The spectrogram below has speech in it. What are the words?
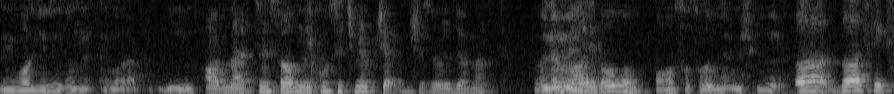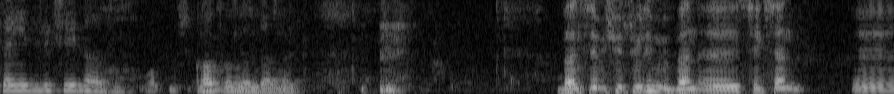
Neymar geliyor zannettim ha. İyi. Abi Mert'in hesabında ikon seçimi yapacakmışız öyle diyor Mert. Öyle mi? Hayır oğlum. Aha satılabilirmiş bile. Daha daha 87'lik şey lazım. 60 Kadro göndermek. Ben size bir şey söyleyeyim mi? Ben e, 80 e,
